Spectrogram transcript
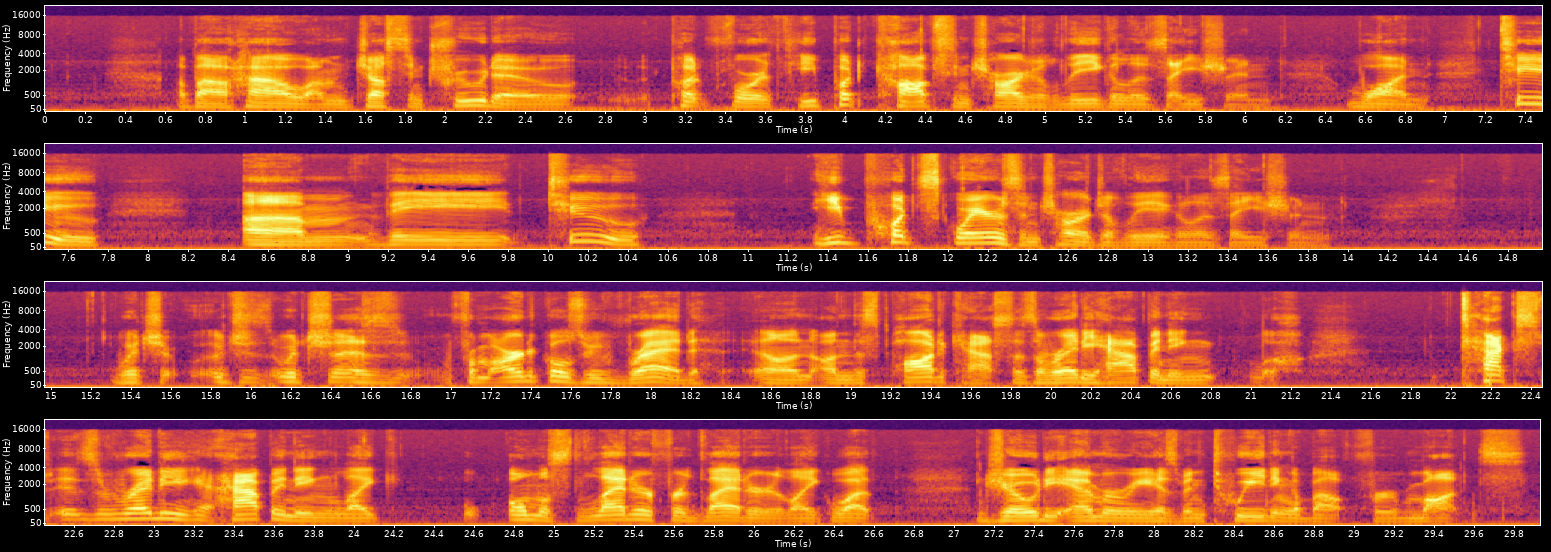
about how um Justin Trudeau put forth he put cops in charge of legalization. One, two um, the two, he put squares in charge of legalization, which which is which is from articles we've read on on this podcast is already happening. Text is already happening like almost letter for letter, like what Jodie Emery has been tweeting about for months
